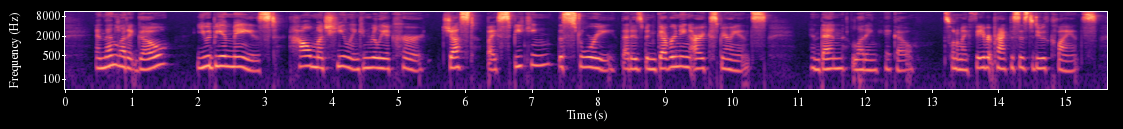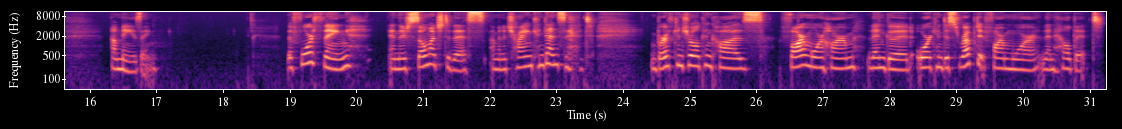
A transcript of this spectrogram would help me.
and then let it go. You would be amazed how much healing can really occur just by speaking the story that has been governing our experience and then letting it go. It's one of my favorite practices to do with clients. Amazing. The fourth thing, and there's so much to this, I'm going to try and condense it. Birth control can cause far more harm than good, or can disrupt it far more than help it.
